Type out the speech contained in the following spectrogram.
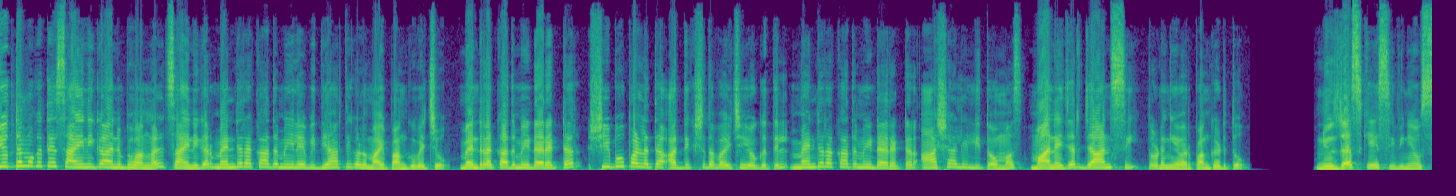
യുദ്ധമുഖത്തെ സൈനിക അനുഭവങ്ങൾ സൈനികർ മെന്റർ അക്കാദമിയിലെ വിദ്യാർത്ഥികളുമായി പങ്കുവച്ചു. Mentor academy director Shibu Pallath അധ്യക്ഷത വഹിച്ച യോഗത്തിൽ mentor academy director Asha Lilly Thomas manager Jancy തുടങ്ങിയവർ പങ്കെടുത്തു. News desk K C V news.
